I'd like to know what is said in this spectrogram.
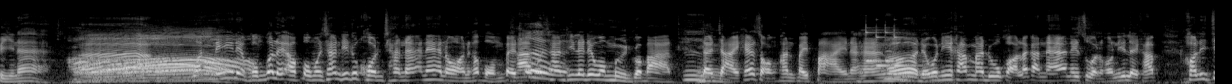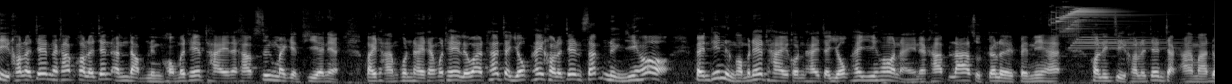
ปีหน้าาวันนี้เนี่ยผมก็เลยเอาโปรโมชั่นที่ทุกคนชนะแน่นอนครับผมเป็นโปรโมชั่นที่เรียกได้ว่าหมื่นกว่าบาท แต่จ่ายแค่ 2,000 ไปปลายๆนะฮะเออเดี๋ยววันนี้ครับมาดูก่อนแล้วกันนะฮะในส่วนของนี้เลยครับคอลลิจิคอลลาเจนนะครับคอลลาเจนอันดับหนึ่งของประเทศไทยนะครับซึ่งมาเก็ตเทียเนี่ยไปถามคนไทยทั้งประเทศเลยว่าถ้าจะยกให้คอลลาเจนสักหนึ่งยี่ห้อ เป็นที่หนึ่งของประเทศไทยคนไทยจะยกให้ยี่ห้อไหนนะครับล่าสุดก็เลยเป็นนี่ฮะคอลลิจิคอลลาเจนจากอามาโด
